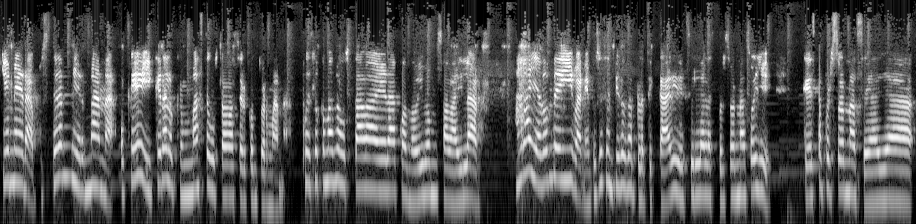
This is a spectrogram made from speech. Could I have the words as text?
¿quién era? Pues era mi hermana, ok, ¿y qué era lo que más te gustaba hacer con tu hermana? Pues lo que más me gustaba era cuando íbamos a bailar ay, ¿a dónde iban? entonces empiezas a platicar y decirle a las personas, oye, que esta persona se haya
